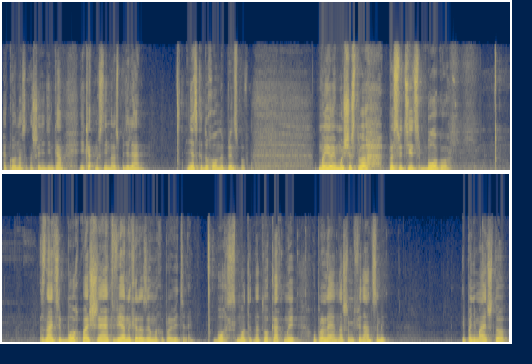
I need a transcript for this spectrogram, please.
какое у нас отношение к деньгам и как мы с ними распределяем. Несколько духовных принципов. Мое имущество посвятить Богу. Знаете, Бог поощряет верных и разумных управителей. Бог смотрит на то, как мы управляем нашими финансами и понимает, что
